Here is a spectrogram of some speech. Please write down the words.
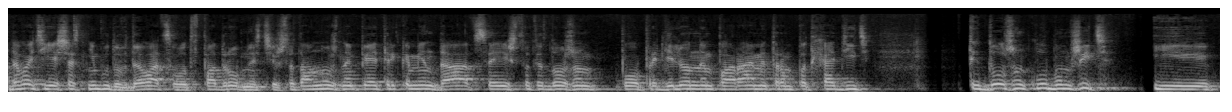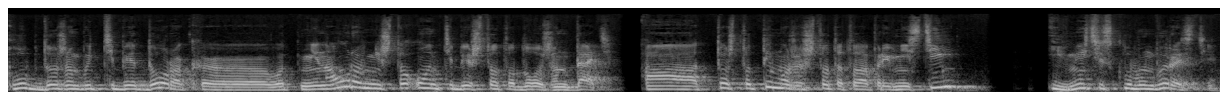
Давайте я сейчас не буду вдаваться вот в подробности, что там нужно 5 рекомендаций, что ты должен по определенным параметрам подходить. Ты должен клубом жить. И клуб должен быть тебе дорог э, вот не на уровне, что он тебе что-то должен дать, а то, что ты можешь что-то туда привнести и вместе с клубом вырасти.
